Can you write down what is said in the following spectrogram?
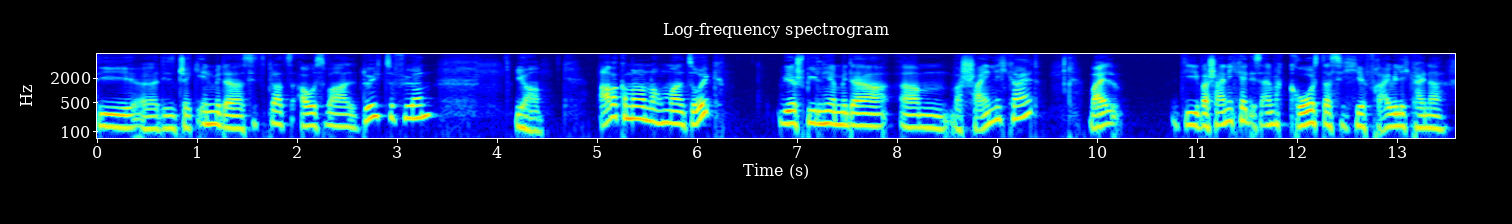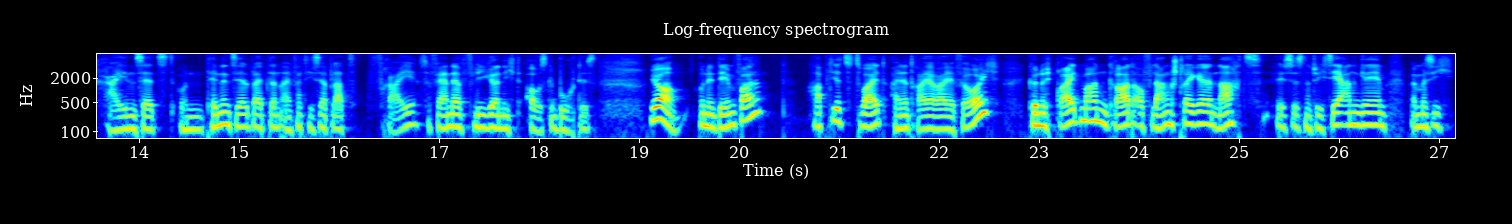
die, äh, diesen Check-in mit der Sitzplatzauswahl durchzuführen. Ja, aber kommen wir noch mal zurück. Wir spielen hier mit der ähm, Wahrscheinlichkeit, weil die Wahrscheinlichkeit ist einfach groß, dass sich hier freiwillig keiner reinsetzt und tendenziell bleibt dann einfach dieser Platz frei, sofern der Flieger nicht ausgebucht ist. Ja, und in dem Fall habt ihr zu zweit eine Dreierreihe für euch, könnt euch breit machen, gerade auf Langstrecke nachts ist es natürlich sehr angenehm, weil man sich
